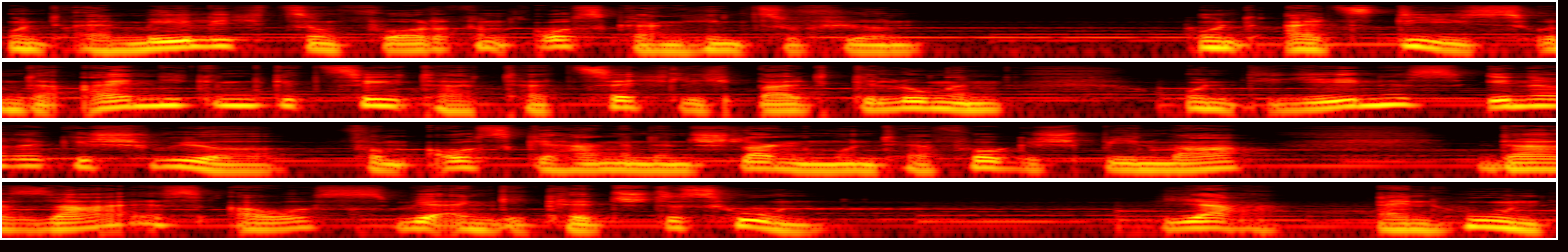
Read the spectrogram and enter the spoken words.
und allmählich zum vorderen Ausgang hinzuführen. Und als dies unter einigem Gezeter tatsächlich bald gelungen und jenes innere Geschwür vom ausgehangenen Schlangenmund hervorgespien war, da sah es aus wie ein gequetschtes Huhn. Ja, ein Huhn,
